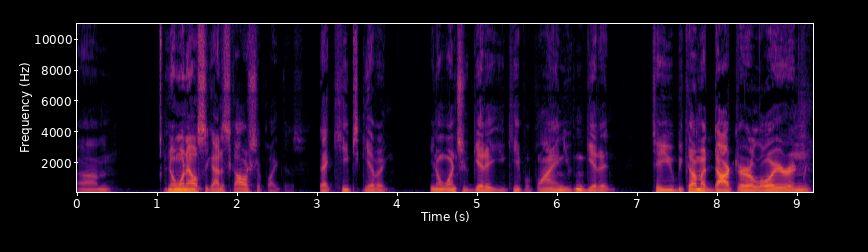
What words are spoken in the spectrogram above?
Um, no one else has got a scholarship like this that keeps giving. You know, once you get it, you keep applying. You can get it till you become a doctor, a lawyer, and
